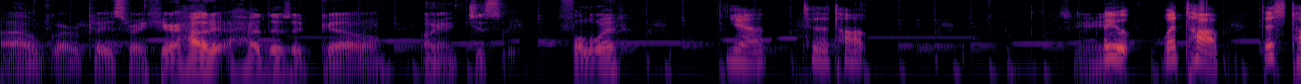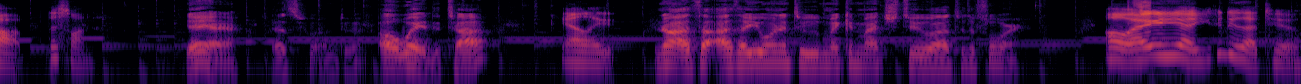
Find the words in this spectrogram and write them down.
I'll go replace right here. How do, how does it go? Okay, just follow it. Yeah, to the top. See. Wait, what top? This top. This one. Yeah, yeah, yeah. That's what I'm doing. Oh wait, the top? Yeah, like. No, I thought I thought you wanted to make it match to uh, to the floor. Oh, I, yeah, you can do that too.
